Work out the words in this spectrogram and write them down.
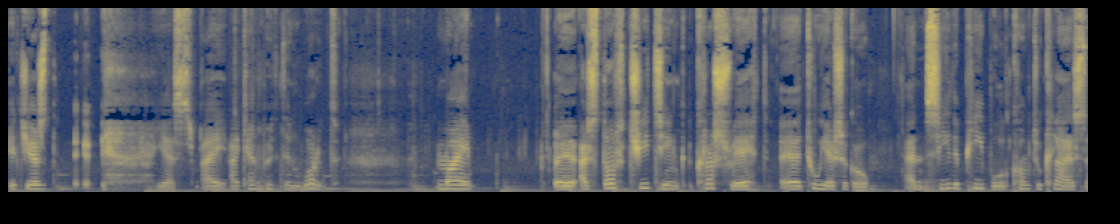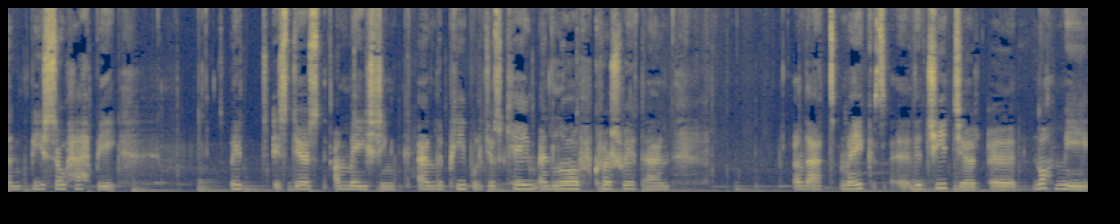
It just, yes, I I can't put it in words. My uh, I started teaching CrossFit uh, two years ago and see the people come to class and be so happy. It is just amazing, and the people just came and love CrossFit, and and that makes uh, the teacher, uh, not me,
